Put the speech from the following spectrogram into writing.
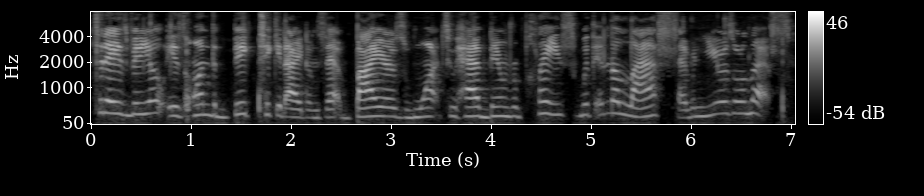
Today's video is on the big ticket items that buyers want to have been replaced within the last seven years or less.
